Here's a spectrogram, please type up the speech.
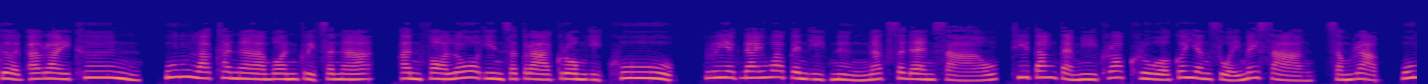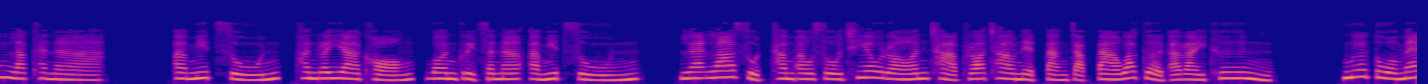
เกิดอะไรขึ้น อุ้มลักษณาบอลกฤษณะ อันฟอลโลอินสตรากรมอีกคู่ เรียกได้ว่าเป็นอีกหนึ่งนักแสดงสาว ที่ตั้งแต่มีครอบครัวก็ยังสวยไม่ส่างสำหรับอุ้มลักษณาอมิตรศูนย์ภรรยาของบอลกฤษณะอมิตรศูนย์และล่าสุดทำเอาโซเชียลร้อนฉาเพราะชาวเน็ตต่างจับตาว่าเกิดอะไรขึ้น เมื่อตัวแม่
